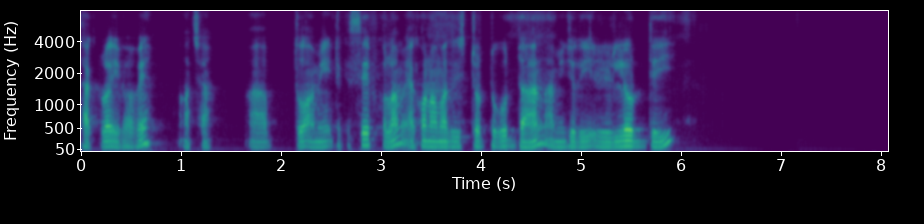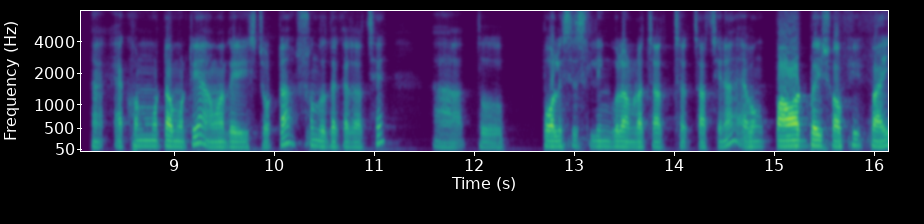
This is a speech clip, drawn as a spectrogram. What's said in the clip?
থাকল এইভাবে। আচ্ছা। তো আমি এটাকে সেভ করলাম। এখন আমাদের স্টোরটুকু ডান। আমি যদি রিলোড দেই এখন মোটামুটি আমাদের এই স্টোরটা সুন্দর দেখা যাচ্ছে। তো পলিসিস লিঙ্কগুলো আমরা চাচ্ছা না এবং পাওয়ার্ড বাই শপিফাই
